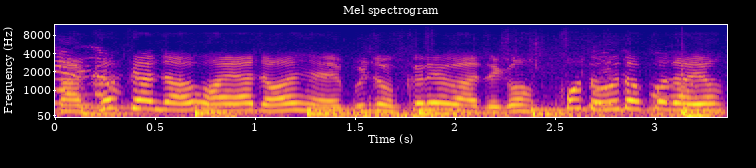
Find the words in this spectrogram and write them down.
자 커피 한잔 하고 가야죠. 예, 물 좀 끓여가지고. 코도 얻었거든요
